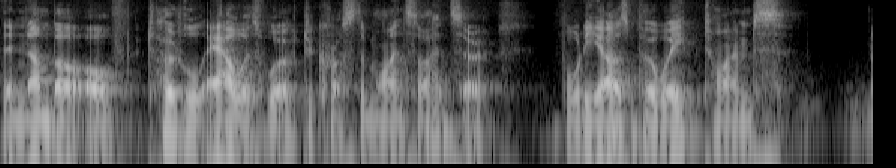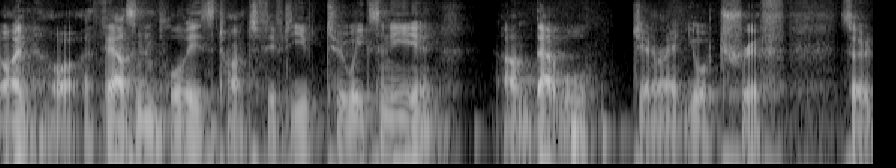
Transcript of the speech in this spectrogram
the number of total hours worked across the mine site. So 40 hours per week times nine or a thousand employees times 52 weeks in a year. Um, that will generate your TRIF. So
